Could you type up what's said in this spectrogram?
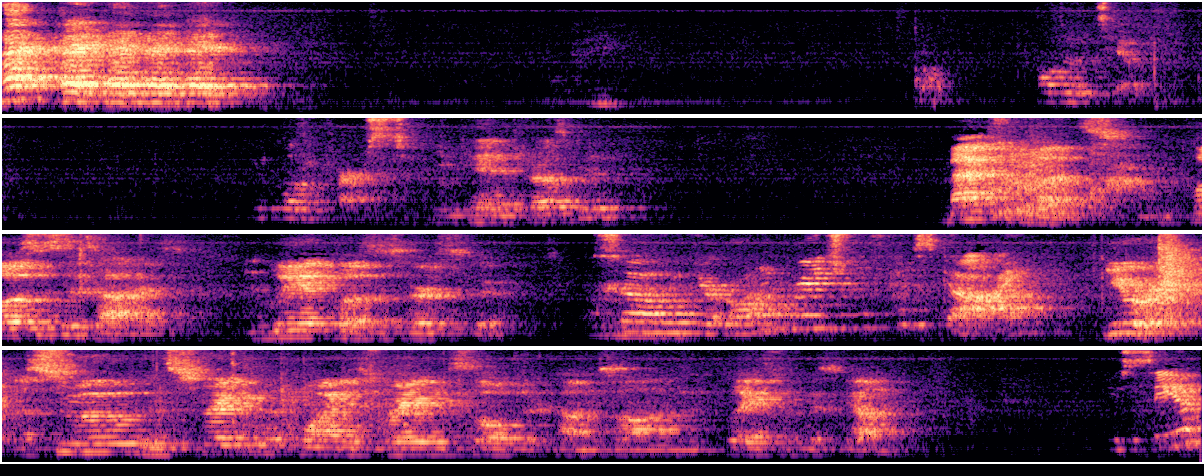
Hey, hey, hey, hey, hey. I'll do it too. Him first. You can't trust me? Max relents and closes his eyes, and Leah closes hers too. So you're on a bridge with this guy. Yuri, a smooth and straight to the point Israeli soldier, comes on and plays with his gun. You see him?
